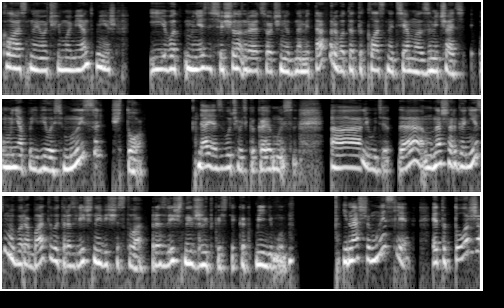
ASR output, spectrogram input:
Классный очень момент, Миш. И вот мне здесь еще нравится очень одна метафора. Вот эта классная тема замечать. У меня появилась мысль, что да, и озвучивать, какая мысль. А люди, да, наши организмы вырабатывают различные вещества, различные жидкости, как минимум. И наши мысли – это тоже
